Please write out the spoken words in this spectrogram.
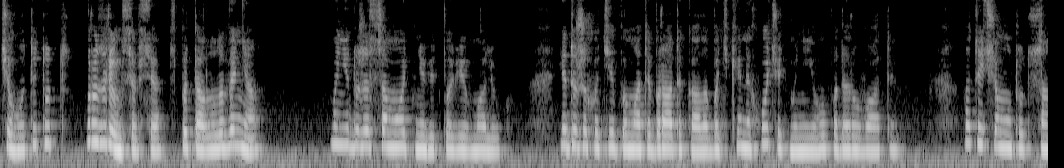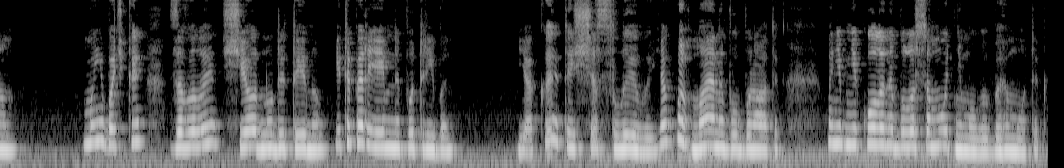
Чого ти тут розрюмсався? спитала левеня. Мені дуже самотньо, відповів малюк. Я дуже хотів би мати братика, але батьки не хочуть мені його подарувати. А ти чому тут сам? Мої батьки завели ще одну дитину, і тепер я їм не потрібен. Який ти щасливий, якби в мене був братик. Мені б ніколи не було самотньо, мовив бегемотик.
